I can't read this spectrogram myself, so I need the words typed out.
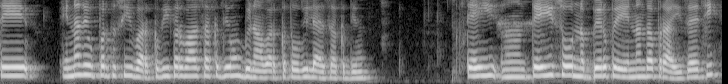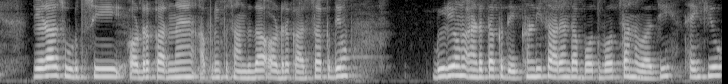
ਤੇ ਇਹਨਾਂ ਦੇ ਉੱਪਰ ਤੁਸੀਂ ਵਰਕ ਵੀ ਕਰਵਾ ਸਕਦੇ ਹੋ, ਬਿਨਾਂ ਵਰਕ ਤੋਂ ਵੀ ਲੈ ਸਕਦੇ ਹੋ। ਤੇਈ ਤੇਈ ਸੌ ਨੱਬੇ ਰੁਪਏ ਇਹਨਾਂ ਦਾ ਪ੍ਰਾਈਜ਼ ਹੈ ਜੀ। ਜਿਹੜਾ ਸੂਟ ਤੁਸੀਂ ਆਰਡਰ ਕਰਨਾ ਹੈ, ਆਪਣੀ ਪਸੰਦ ਦਾ ਆਰਡਰ ਕਰ ਸਕਦੇ ਹੋ। ਵੀਡੀਓ ਨੂੰ ਐਂਡ ਤੱਕ ਦੇਖਣ ਲਈ ਸਾਰਿਆਂ ਦਾ ਬਹੁਤ ਬਹੁਤ ਧੰਨਵਾਦ ਜੀ। ਥੈਂਕ ਯੂ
